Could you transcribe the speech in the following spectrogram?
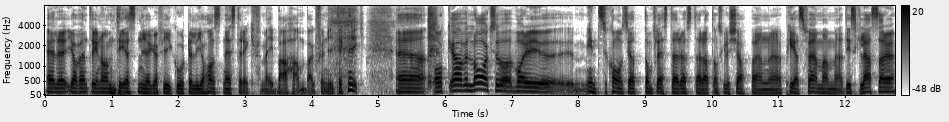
eller jag väntar in AMDs nya grafikkort eller jag har en SNES direkt för mig, bara humbug för ny teknik. Eh, och överlag så var det ju inte så konstigt att de flesta röstade att de skulle köpa en eh, PS5 med diskläsare.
